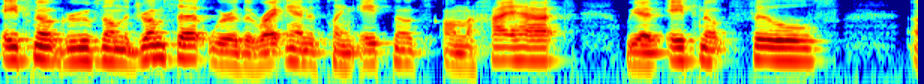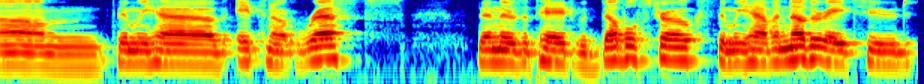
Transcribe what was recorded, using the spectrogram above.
eighth note grooves on the drum set where the right hand is playing eighth notes on the hi-hat. We have eighth note fills. Um, then we have eighth note rests. Then there's a page with double strokes. Then we have another etude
